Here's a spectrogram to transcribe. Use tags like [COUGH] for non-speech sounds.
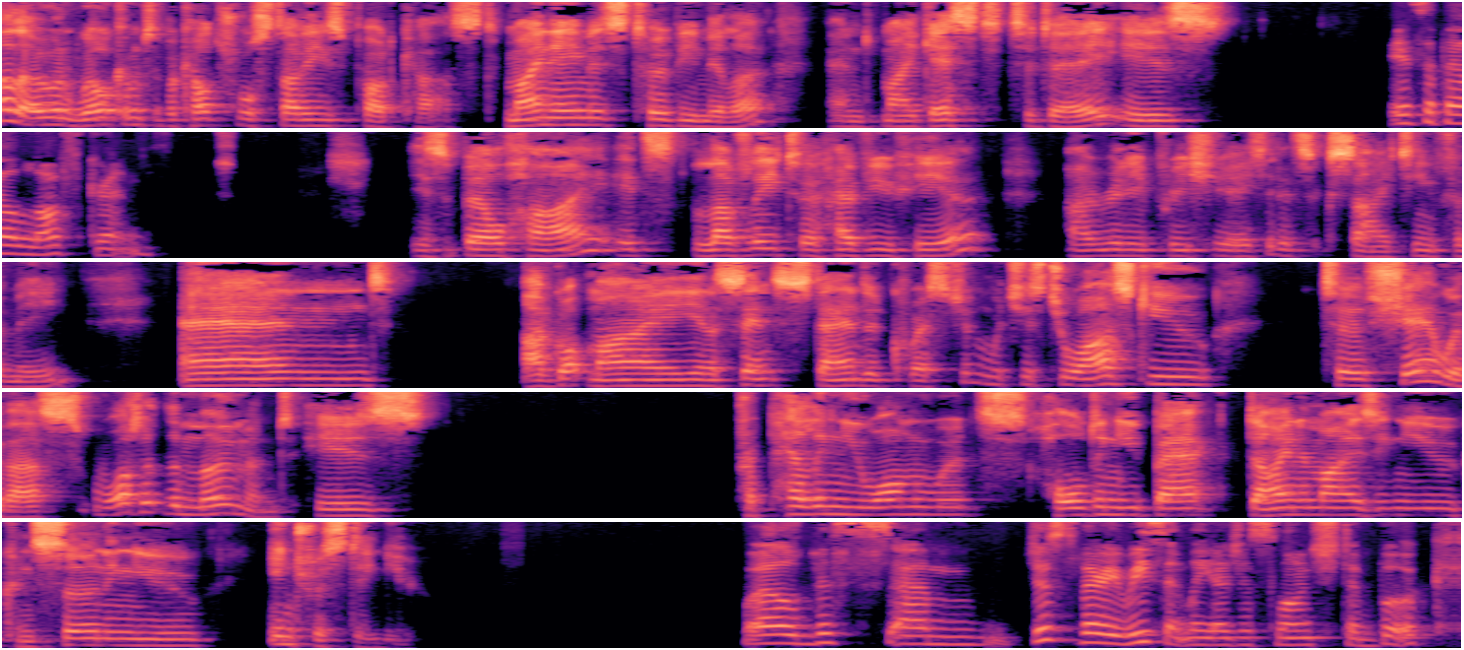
Hello and welcome to the Cultural Studies podcast. My name is Toby Miller and my guest today is Isabel Löfgren. Isabel, hi. It's lovely to have you here. I really appreciate it. It's exciting for me. And I've got my, in a sense, standard question, which is to ask you to share with us what at the moment is propelling you onwards, holding you back, dynamizing you, concerning you, interesting you? Well, this um, just very recently, I just launched a book,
